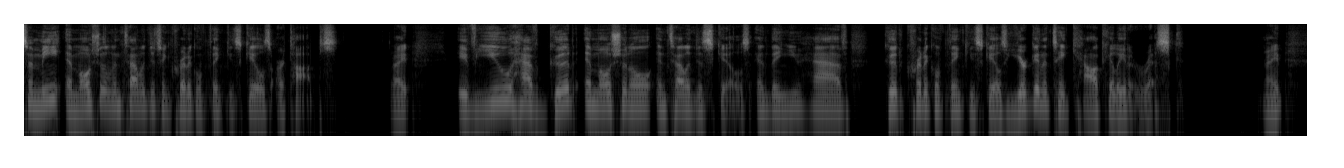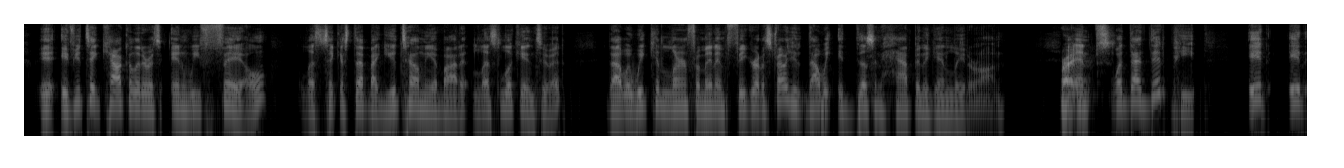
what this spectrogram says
to me, emotional intelligence and critical thinking skills are tops, right? if you have good emotional intelligence skills and then you have good critical thinking skills, you're going to take calculated risk, right? If you take calculated risk and we fail, let's take a step back. You tell me about it. Let's look into it. That way we can learn from it and figure out a strategy. That way it doesn't happen again later on. Right. And what that did, Pete, it, it,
